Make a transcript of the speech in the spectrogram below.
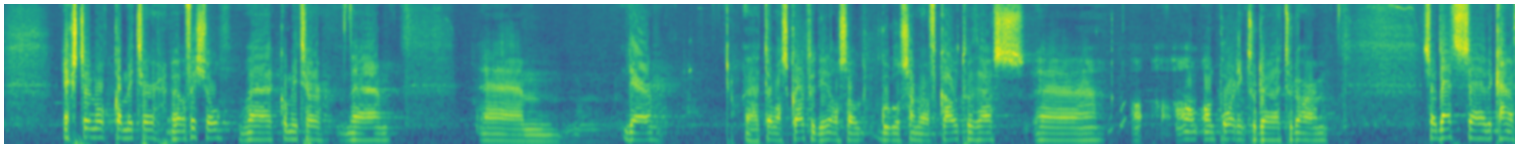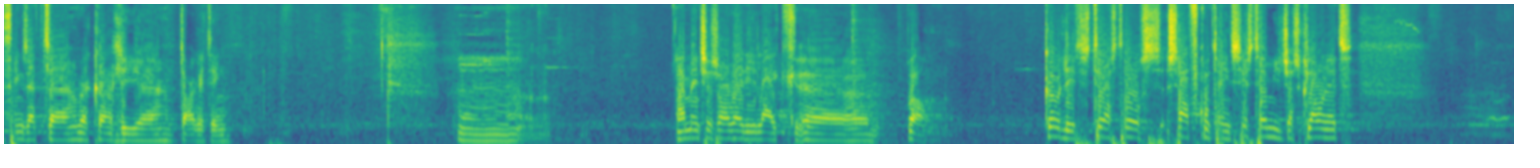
external committer, official committer um, um, there uh, Thomas Cort, who did also Google Summer of Code with us uh, on, on, porting to the to the ARM. So that's uh, the kind of things that uh, we're currently uh, targeting. Uh, I mentioned already, like well, currently it's still still self-contained system. You just clone it.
